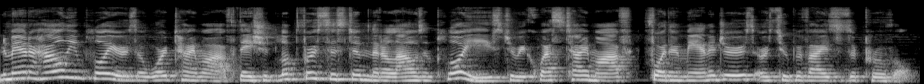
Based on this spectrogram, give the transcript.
No matter how the employers award time off, they should look for a system that allows employees to request time off for their managers or supervisors' approval.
